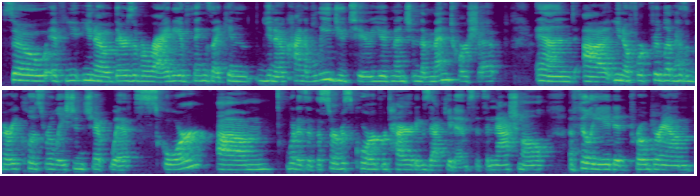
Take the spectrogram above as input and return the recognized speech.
So if you, you know, there's a variety of things I can, you know, kind of lead you to. You'd mentioned the mentorship. And, uh, you know, Fork Food Lab has a very close relationship with SCORE. Um, what is it? The Service Corps of Retired Executives. It's a national affiliated program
